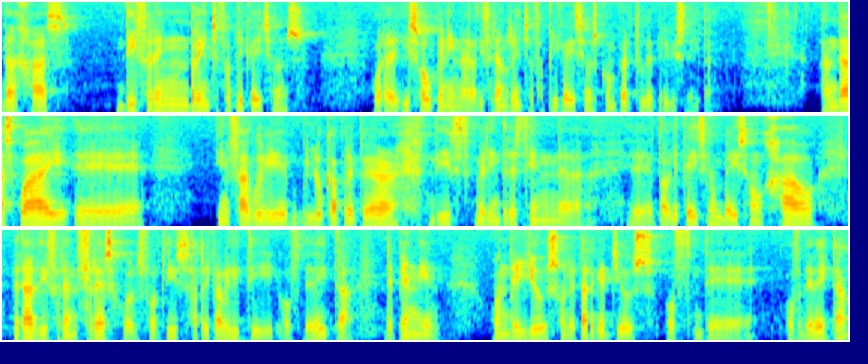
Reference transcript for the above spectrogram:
that has different range of applications or is opening a different range of applications compared to the previous data. And that's why, uh, in fact, we look at prepare this very interesting uh, uh, publication based on how there are different thresholds for this applicability of the data depending on the use, on the target use of the of the data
